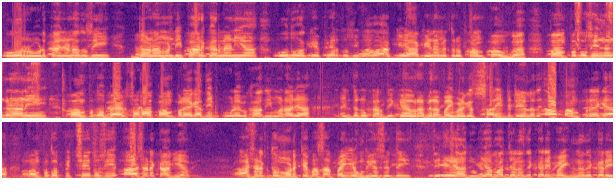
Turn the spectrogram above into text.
ਉਹ ਰੋਡ ਪੈ ਜਾਣਾ ਤੁਸੀਂ, ਦਾਣਾ ਮੰਡੀ ਪਾਰ ਕਰ ਲੈਣੀ ਆ, ਉਦੋਂ ਅੱਗੇ ਫਿਰ ਤੁਸੀਂ ਵਾਵਾ ਅੱਗੇ ਆ ਕੇ ਨਾ ਮਿੱਤਰੋ ਪੰਪ ਆਊਗਾ। ਪੰਪ ਤੁਸੀਂ ਲੰਘਣਾ ਨਹੀਂ, ਪੰਪ ਤੋਂ ਬੈਕ ਸਾਡਾ ਪੰਪ ਰਹਿ ਗਿਆ, ਦੀਪ ਕੋਲੇ ਵਿਖਾ ਦੀ ਮੜਾ ਜਾ ਇੱਧਰ ਨੂੰ ਕਰਦੀ ਕੈਮਰਾ ਮੇਰਾ ਬਾਈ ਬਣ ਕੇ, ਸਾਰੀ ਡਿਟੇਲ ਦੇ ਆਹ ਪੰਪ ਰਹਿ ਗਿਆ। ਪੰਪ ਤੋਂ ਪਿੱਛੇ ਤੁਸੀਂ ਆਹ ਸੜਕ ਆ ਗਈ ਆਵੇ ਆਹ ਸੜਕ ਤੋਂ ਮੁੜ ਕੇ ਬਸ ਆ ਪਈ ਆਉਂਦੀ ਹੈ ਸਿੱਧੀ ਤੇ ਇਹ ਆ ਜੂਗੀ ਆ ਮੱਝ ਵਾਲਿਆਂ ਦੇ ਘਰੇ ਬਾਈ ਹੁਣਾਂ ਦੇ ਘਰੇ।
